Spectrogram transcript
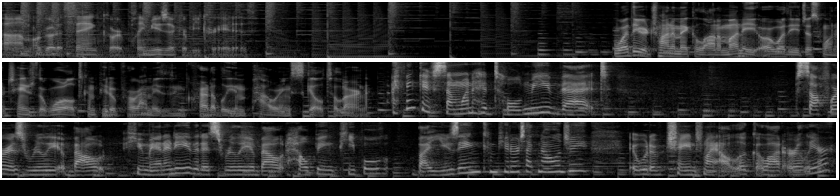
um, or go to think or play music or be creative. Whether you're trying to make a lot of money or whether you just want to change the world, computer programming is an incredibly empowering skill to learn. I think if someone had told me that software is really about humanity, that it's really about helping people by using computer technology, it would have changed my outlook a lot earlier.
